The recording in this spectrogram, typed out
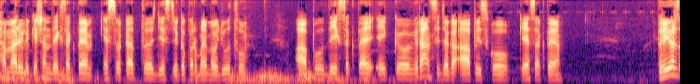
हमारी लोकेशन देख सकते हैं। इस वक्त जिस जगह पर मैं मौजूद हूँ, आप देख सकते हैं, एक वीरान सी जगह आप इसको कह सकते हैं। तो व्यूवर्स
